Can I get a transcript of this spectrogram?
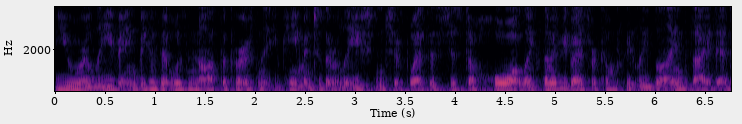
you were leaving because it was not the person that you came into the relationship with. It's just a whole, like some of you guys were completely blindsided.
